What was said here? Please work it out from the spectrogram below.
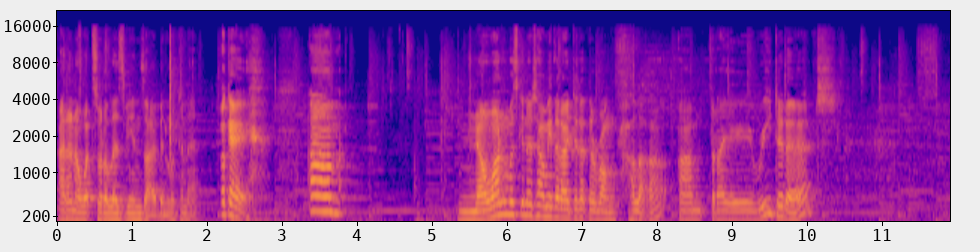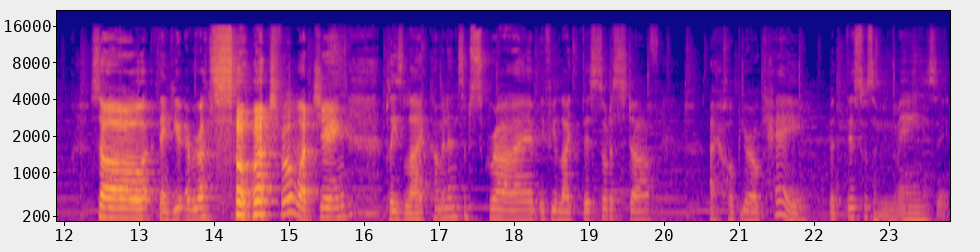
I don't know what sort of lesbians I've been looking at. Okay, um, no one was gonna tell me that I did it the wrong color, um, but I redid it. So thank you everyone so much for watching. Please like, comment, and subscribe if you like this sort of stuff. I hope you're okay, but this was amazing.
